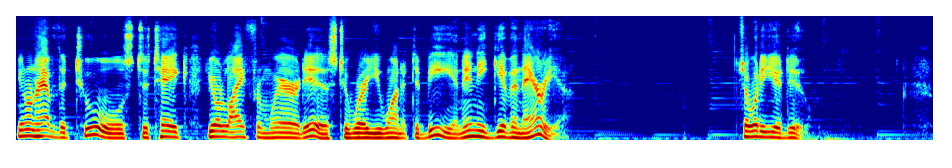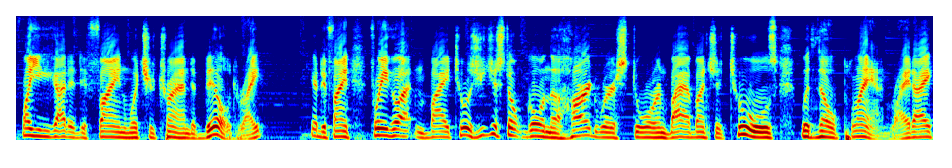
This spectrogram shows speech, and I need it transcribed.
You don't have the tools to take your life from where it is to where you want it to be in any given area. So, what do you do? Well, you got to define what you're trying to build, right? You got to define before you go out and buy tools. You just don't go in the hardware store and buy a bunch of tools with no plan, right? I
